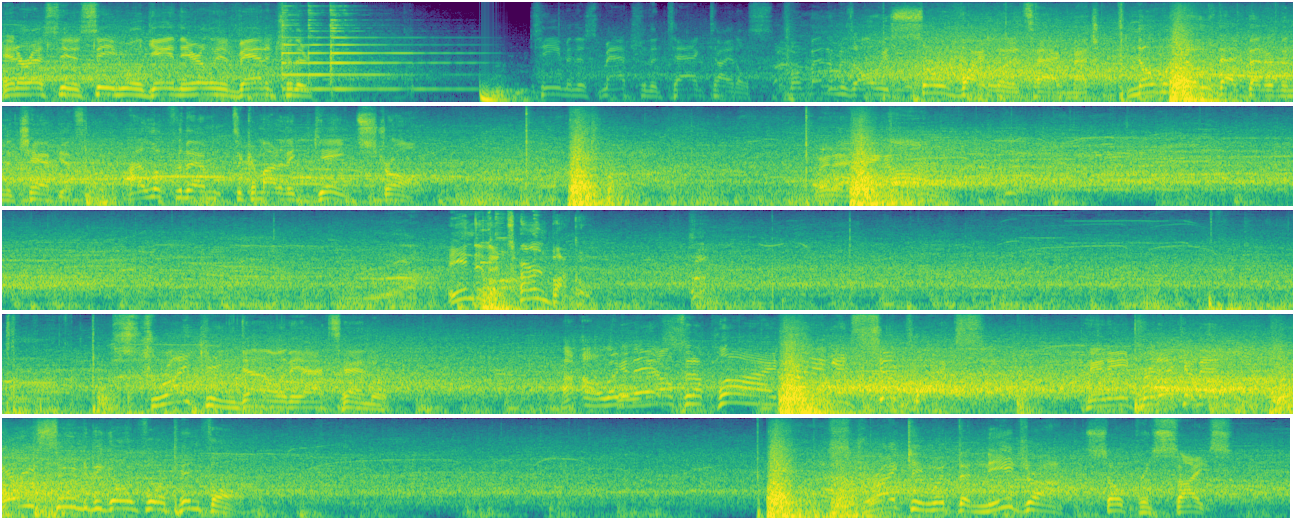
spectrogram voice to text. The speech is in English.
Interesting to see who will gain the early advantage for their team in this match for the tag titles. Momentum is always so vital in a tag match. No one knows that better than the champions. I look for them to come out of the gate strong. To hang Striking down with the axe handle. Uh-oh, look at this. Nelson applied. Big suplex. Penny predicament. Very soon to be going for a pinfall. Striking with the knee drop. So precise.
